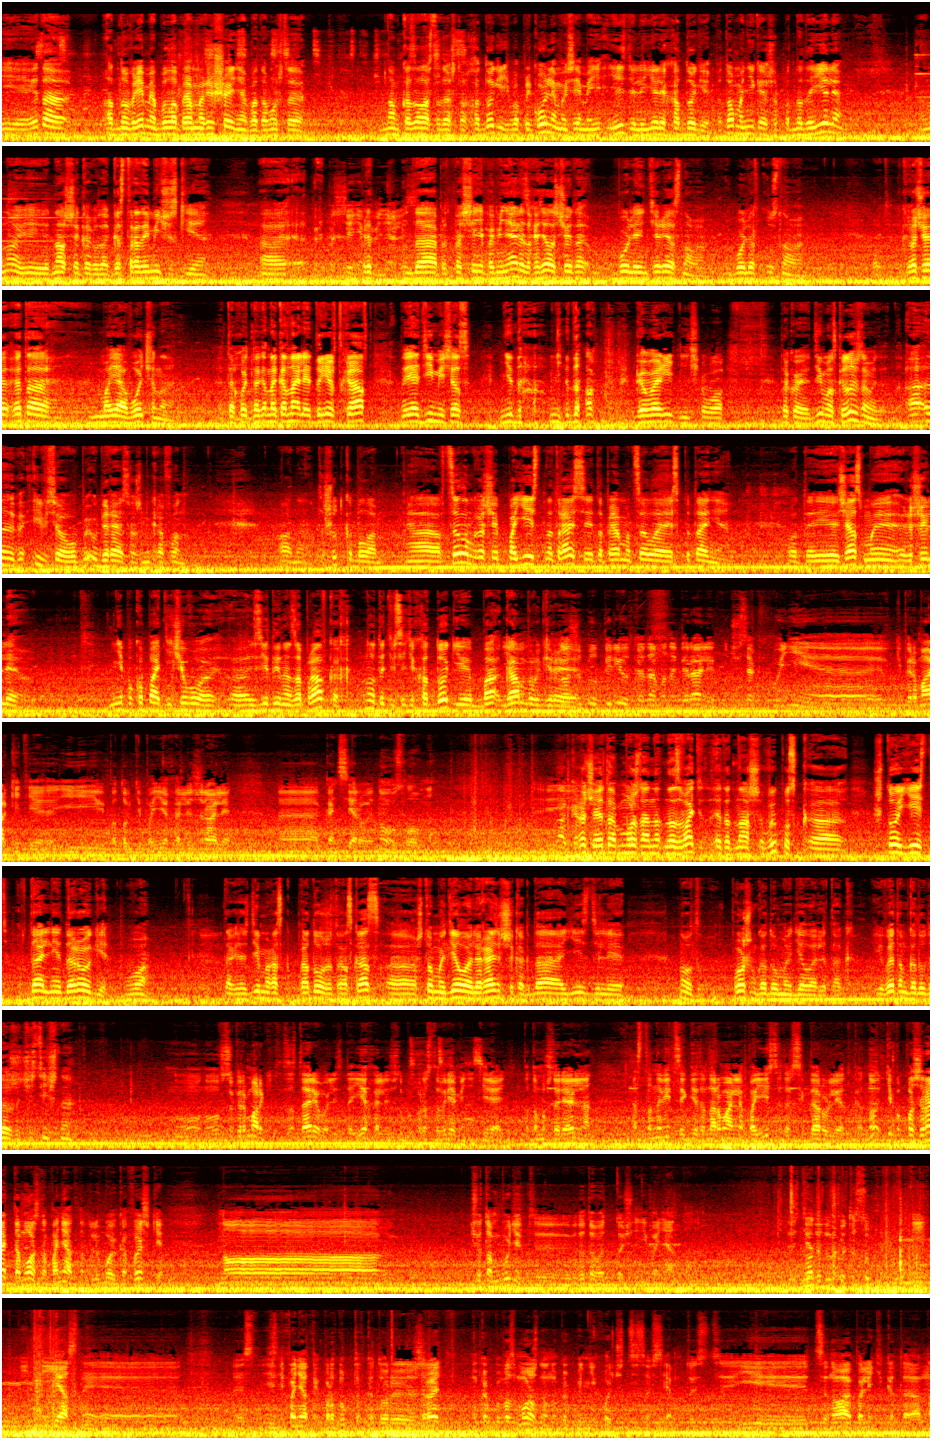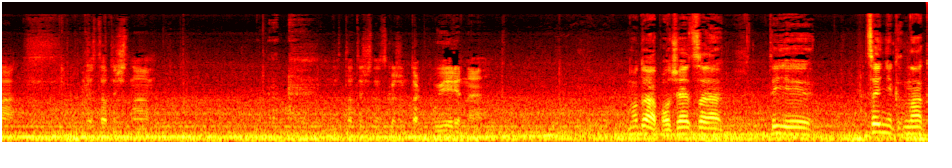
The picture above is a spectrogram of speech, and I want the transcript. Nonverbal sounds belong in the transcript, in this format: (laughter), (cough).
И это одно время было прямо решение, потому что нам казалось тогда, что хот-доги типа прикольные, мы всеми ездили, ели хот-доги. Потом они, конечно, поднадоели. Ну и наши как бы гастрономические э, предпочтения пред, поменялись. Да, предпочтения поменяли, захотелось чего-то более интересного, более вкусного. Короче, это моя вотчина. Это хоть на, на канале Driftcraft, но я Диме сейчас (laughs) не дам, не дам говорить ничего. Такой, Дима, скажи что-нибудь. А, э, и все, убираю свой микрофон. Ладно, это шутка была. А, в целом, короче, поесть на трассе это прямо целое испытание. Вот, и сейчас мы решили не покупать ничего э, из еды на заправках. Ну, вот эти все эти хот-доги, ба- гамбургеры. У нас же был период, когда мы набирали кучу всякой хуйни э, в гипермаркете и потом, типа, ехали, жрали консервы, ну, условно. Да, короче, это можно назвать этот наш выпуск э, «Что есть в дальней дороге». Во. Так, сейчас Дима рас продолжит рассказ, э, что мы делали раньше, когда ездили... Ну, вот в прошлом году мы делали так, и в этом году даже частично. Ну, ну в супермаркете затаривались, доехали, чтобы просто время не терять. Потому что реально остановиться где-то нормально поесть, это всегда рулетка. Ну, типа, пожрать-то можно, понятно, в любой кафешке, но что там будет, э, вот это вот точно непонятно есть тебе дадут какой-то суп неясный не, не э, из непонятных продуктов, которые жрать, ну, как бы возможно, но как бы не хочется совсем. То есть и ценовая политика-то, она достаточно, достаточно, скажем так, уверенная. Ну да, получается, ты ценник на,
